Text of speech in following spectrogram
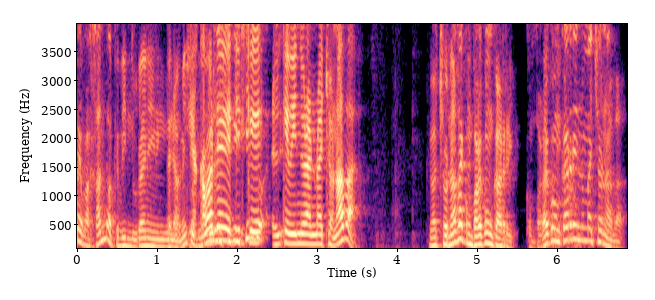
rebajando a Kevin Durant en ningún Pero momento. si acabas de decir que el- Kevin Durant no ha hecho nada. no ha hecho nada comparado con Curry. Comparado con Curry no me ha hecho nada.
